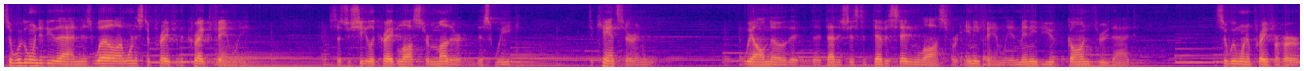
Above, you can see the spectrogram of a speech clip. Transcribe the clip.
So we're going to do that. And as well, I want us to pray for the Craig family. Sister Sheila Craig lost her mother this week to cancer, and we all know that, that that is just a devastating loss for any family, and many of you have gone through that. So we want to pray for her.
